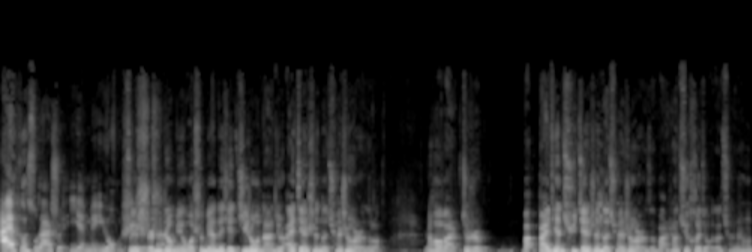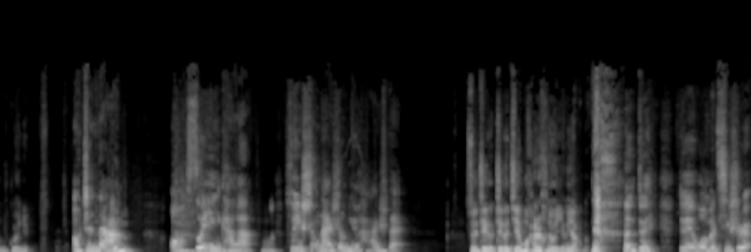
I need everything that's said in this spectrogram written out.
爱喝苏打水也没用，所以事实证明，我身边那些肌肉男，就是爱健身的，全生儿子了。然后晚就是白白天去健身的全生儿子，晚上去喝酒的全生闺女。哦，真的、啊，真的。哦，所以你看看，嗯所以生男生女还是得，所以这个这个节目还是很有营养的。对对，我们其实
